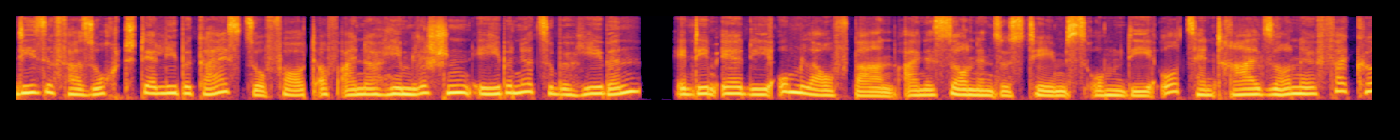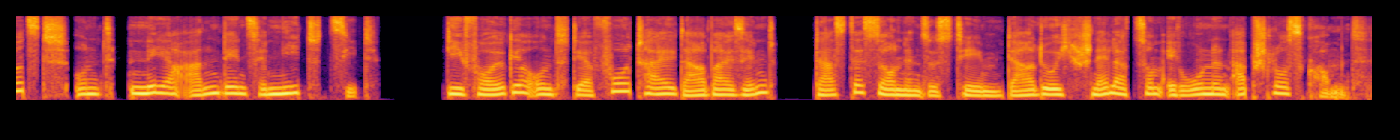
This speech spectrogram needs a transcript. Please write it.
Diese versucht der Liebegeist sofort auf einer himmlischen Ebene zu beheben, indem er die Umlaufbahn eines Sonnensystems um die Urzentralsonne verkürzt und näher an den Zenit zieht. Die Folge und der Vorteil dabei sind, dass das Sonnensystem dadurch schneller zum Äonenabschluss kommt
